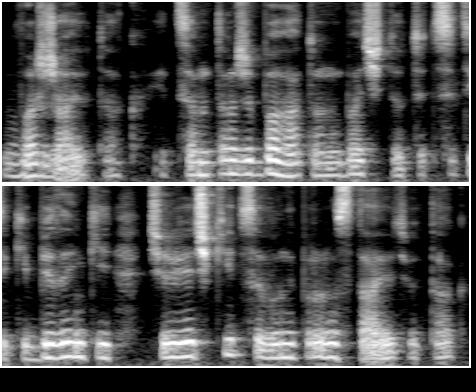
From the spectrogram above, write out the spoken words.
Вважаю так. І там, там вже багато. Ну, бачите, це такі біленькі черв'ячки, це вони проростають отак.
